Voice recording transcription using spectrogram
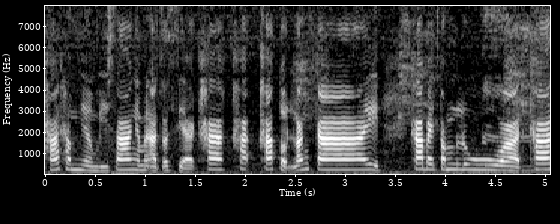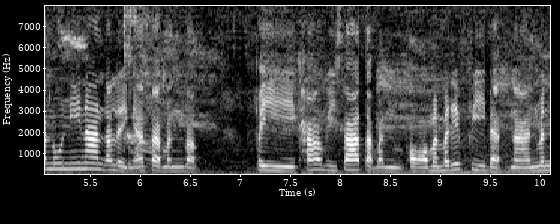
ค่าธรรมเนียมวีซ่าไงมันอาจจะเสียค่าค่าค่าตรวจร่างกาย ค่าใบตำรวจ ค่านู่นนี่นั่นอะไรอย่างเงี้ยแต่มันแบบฟรีค่าวีซ่าแต่มันอ๋อมันไม่ได้ฟรีแบบนั้น มัน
